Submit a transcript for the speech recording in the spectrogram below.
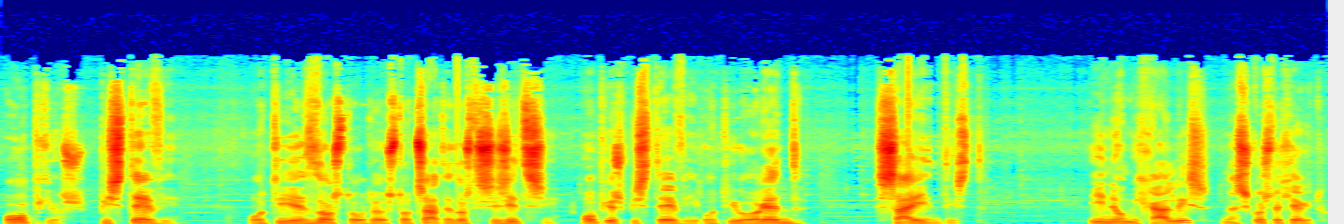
όποιος πιστεύει ότι εδώ στο, στο chat, εδώ στη συζήτηση, όποιος πιστεύει ότι ο Red Scientist είναι ο Μιχάλης, να σηκώσει το χέρι του.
